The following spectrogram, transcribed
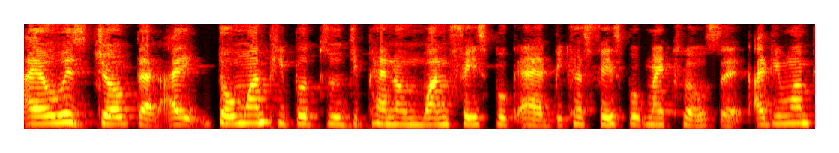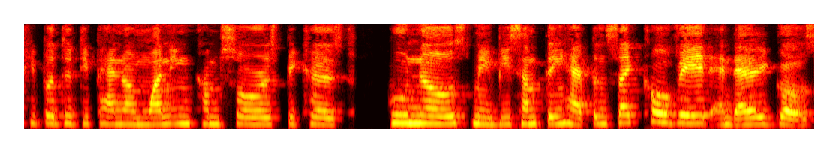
I always joke that I don't want people to depend on one Facebook ad because Facebook might close it. I didn't want people to depend on one income source because who knows, maybe something happens like COVID and there it goes.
